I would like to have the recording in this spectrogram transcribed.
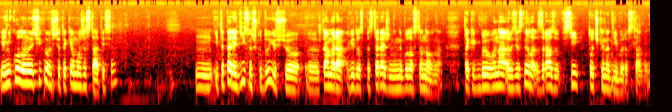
Я ніколи не очікував, що таке може статися. І тепер я дійсно шкодую, що е, камера відеоспостереження не була встановлена, так якби вона роз'яснила зразу всі точки над «і» розставила.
